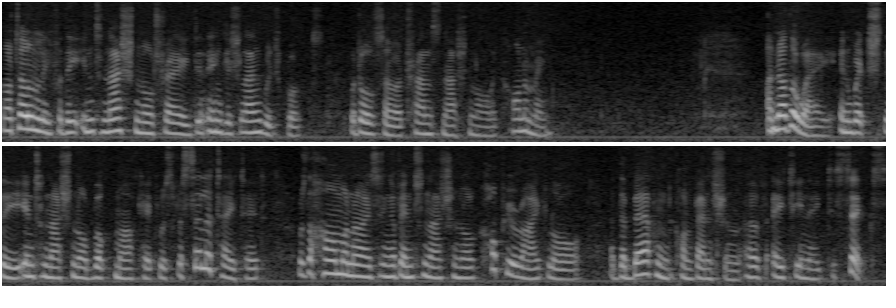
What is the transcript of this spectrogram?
not only for the international trade in English language books, but also a transnational economy. Another way in which the international book market was facilitated was the harmonizing of international copyright law at the Berne Convention of 1886,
